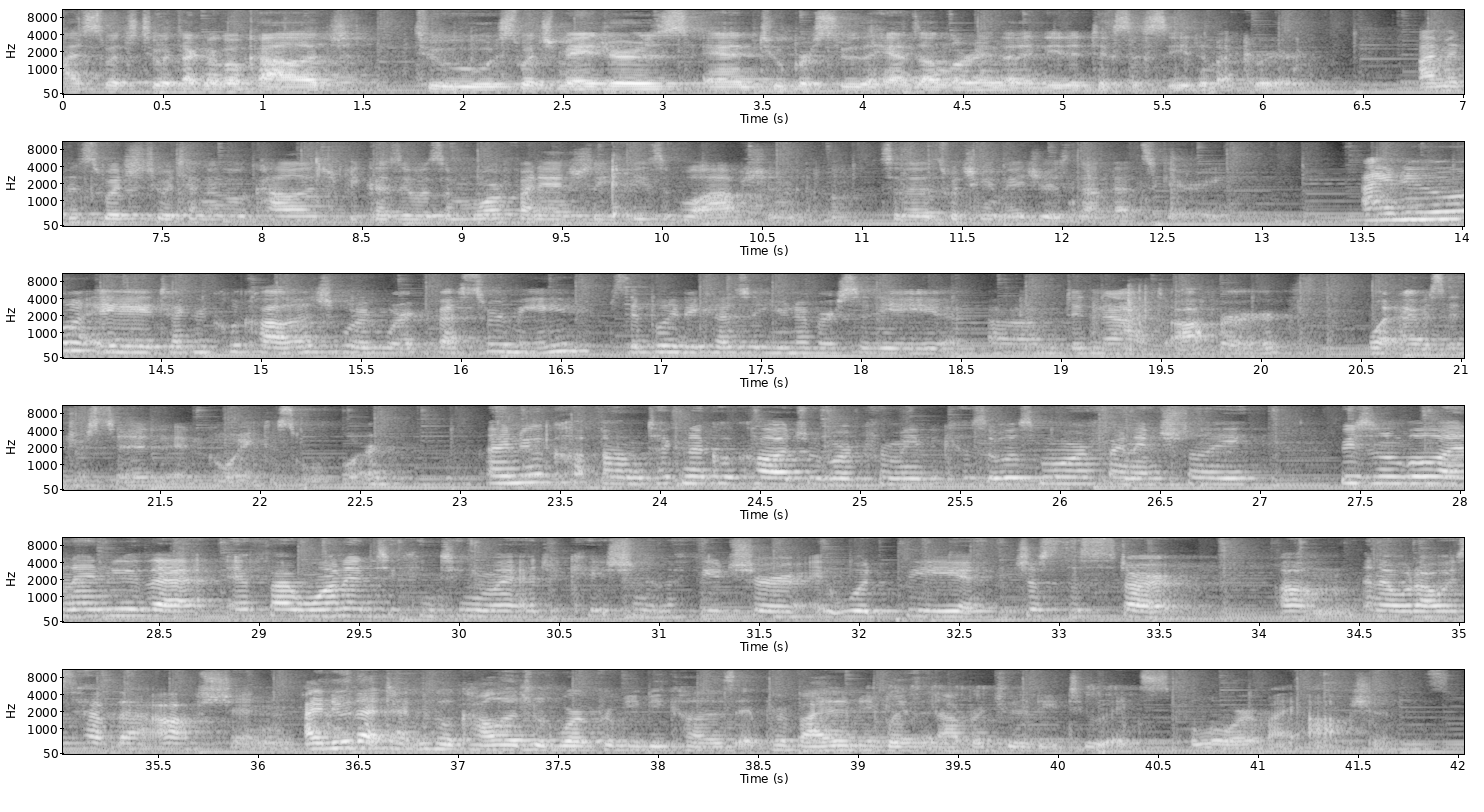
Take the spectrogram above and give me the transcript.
I switched to a technical college to switch majors and to pursue the hands-on learning that I needed to succeed in my career. I made the switch to a technical college because it was a more financially feasible option, so that switching a major is not that scary. I knew a technical college would work best for me simply because a university um, did not offer what I was interested in going to school for. I knew co- um, technical college would work for me because it was more financially reasonable and I knew that if I wanted to continue my education in the future, it would be just the start um, and I would always have that option. I knew that technical college would work for me because it provided me with an opportunity to explore my options.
